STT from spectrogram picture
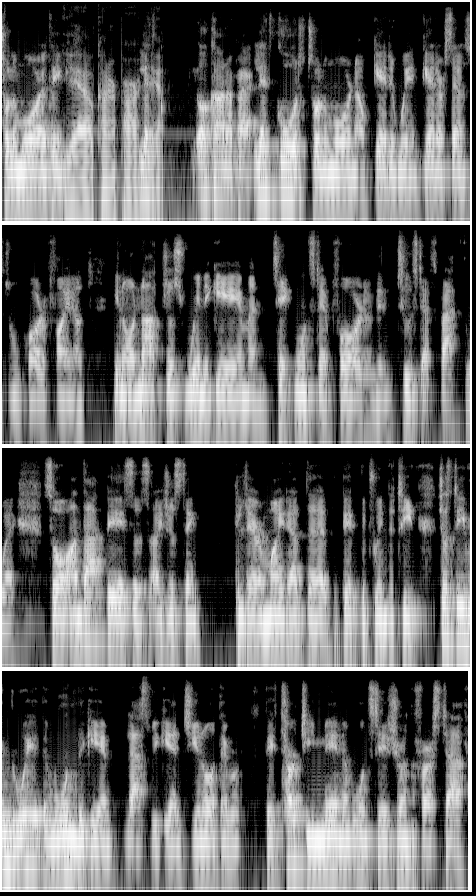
Tullamore, I think. Yeah, O'Connor Park. Let's, yeah. O'Connor Park. Let's go to Tullamore now, get a win, get ourselves to a quarter final. You know, not just win a game and take one step forward and then two steps back the way. So on that basis, I just think Kildare might have the, the, bit between the teeth. Just even the way they won the game last weekend, you know, they were they 13 men at one stage during the first half,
